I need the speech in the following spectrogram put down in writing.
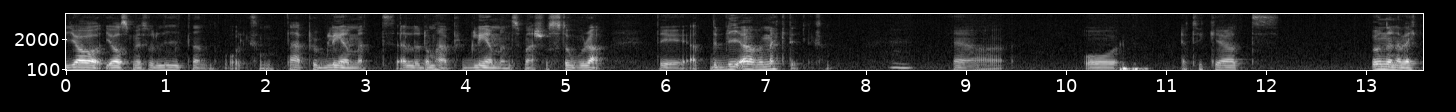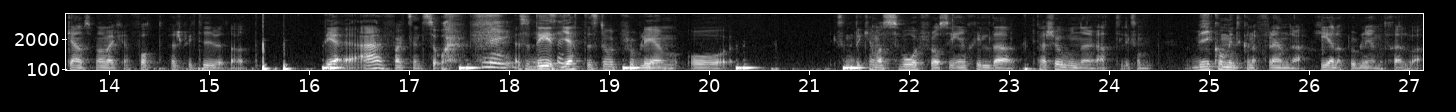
jag, jag som är så liten och liksom det här problemet eller de här problemen som är så stora, det, att det blir övermäktigt. Liksom. Mm. Ja, och jag tycker att under den här veckan så har man verkligen fått perspektivet av att det är faktiskt inte så. Nej, Alltså det är ett exakt. jättestort problem och liksom, det kan vara svårt för oss enskilda personer att liksom, vi kommer inte kunna förändra hela problemet själva.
